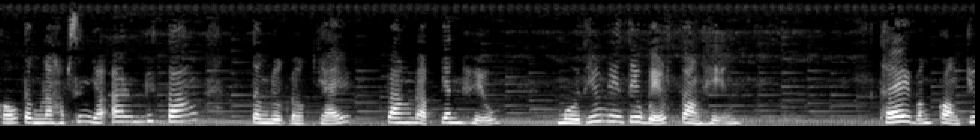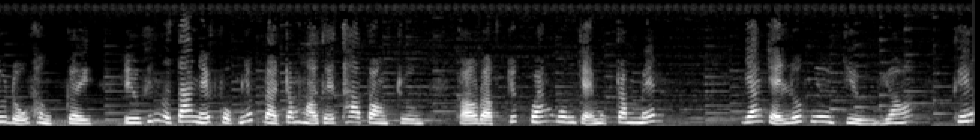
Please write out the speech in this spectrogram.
Cậu từng là học sinh giỏi Anh viết toán, từng được đoạt giải, văn đạt danh hiệu, mười thiếu niên tiêu biểu toàn hiện. Thế vẫn còn chưa đủ thần kỳ, điều khiến người ta nể phục nhất là trong hội thể thao toàn trường, cậu đoạt chức quán quân chạy 100 mét dáng chạy lướt như chiều gió, khiến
